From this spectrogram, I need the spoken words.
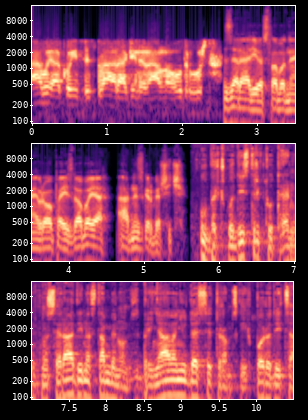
navoja koji se stvara generalno u društvu. Za radio Slobodna Evropa iz Doboja, Arnes Grbešić. U Brčko distriktu trenutno se radi na stambenom zbrinjavanju deset romskih porodica.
